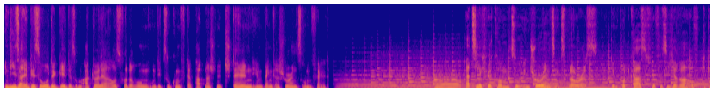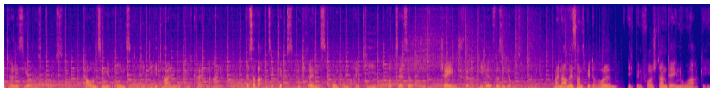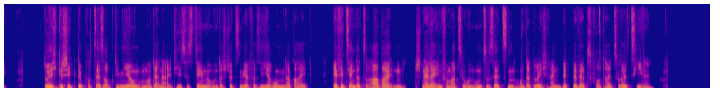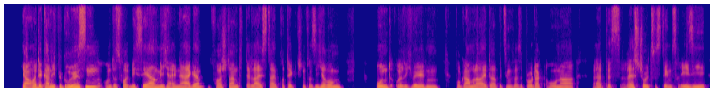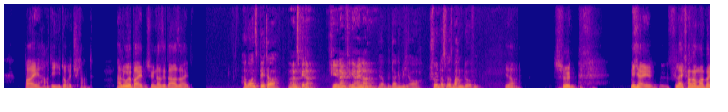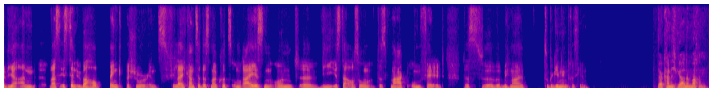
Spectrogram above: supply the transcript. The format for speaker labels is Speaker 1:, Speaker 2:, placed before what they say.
Speaker 1: In dieser Episode geht es um aktuelle Herausforderungen und die Zukunft der Partnerschnittstellen im Bank Assurance Umfeld. Herzlich willkommen zu Insurance Explorers, dem Podcast für Versicherer auf Digitalisierungskurs. Tauchen Sie mit uns in die digitalen Möglichkeiten ein. Es erwarten Sie Tipps und Trends rund um IT, Prozesse und Change für agile Versicherungsunternehmen. Mein Name ist Hans-Peter Holl, ich bin Vorstand der Innova AG. Durch geschickte Prozessoptimierung und moderne IT-Systeme unterstützen wir Versicherungen dabei, effizienter zu arbeiten, schneller Informationen umzusetzen und dadurch einen Wettbewerbsvorteil zu erzielen. Ja, heute kann ich begrüßen und es freut mich sehr, Michael Nerge, Vorstand der Lifestyle Protection Versicherung und Ulrich Wilden, Programmleiter bzw. Product Owner äh, des Restschuldssystems Resi bei HDI Deutschland. Hallo ihr beiden, schön, dass ihr da seid.
Speaker 2: Hallo Hans-Peter.
Speaker 3: Hans-Peter, vielen Dank für die Einladung.
Speaker 2: Ja, bedanke mich auch. Schön, dass wir das machen dürfen.
Speaker 1: Ja, schön. Michael, vielleicht fangen wir mal bei dir an. Was ist denn überhaupt Bank Assurance? Vielleicht kannst du das mal kurz umreißen und äh, wie ist da auch so das Marktumfeld? Das äh, würde mich mal zu Beginn interessieren.
Speaker 2: Ja, kann ich gerne machen.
